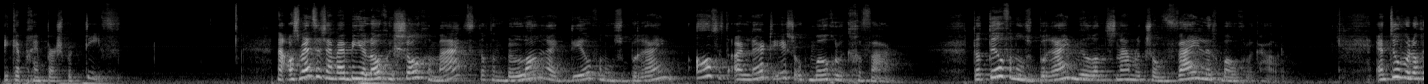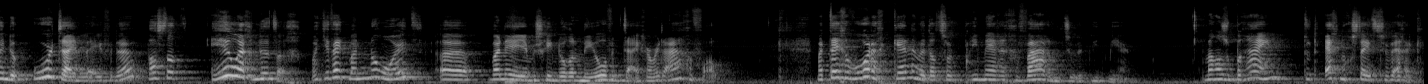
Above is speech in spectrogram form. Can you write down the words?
ik heb geen perspectief. Nou, als mensen zijn wij biologisch zo gemaakt dat een belangrijk deel van ons brein altijd alert is op mogelijk gevaar. Dat deel van ons brein wil ons namelijk zo veilig mogelijk houden. En toen we nog in de oertijd leefden, was dat heel erg nuttig. Want je weet maar nooit uh, wanneer je misschien door een leeuw of een tijger werd aangevallen. Maar tegenwoordig kennen we dat soort primaire gevaren natuurlijk niet meer. Maar ons brein doet echt nog steeds zijn werk.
